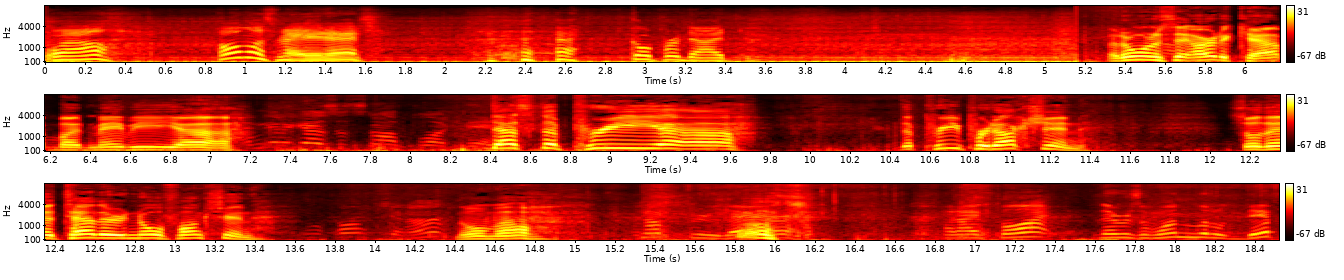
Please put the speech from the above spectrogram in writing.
Well, almost made it. GoPro died. I don't want to say Arctic Cat, but maybe uh, I'm gonna guess it's not plugged in. that's the pre uh, the pre-production. So the tether no function, function, huh? no mouth. Up through there, it's- and I thought there was a one little dip,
